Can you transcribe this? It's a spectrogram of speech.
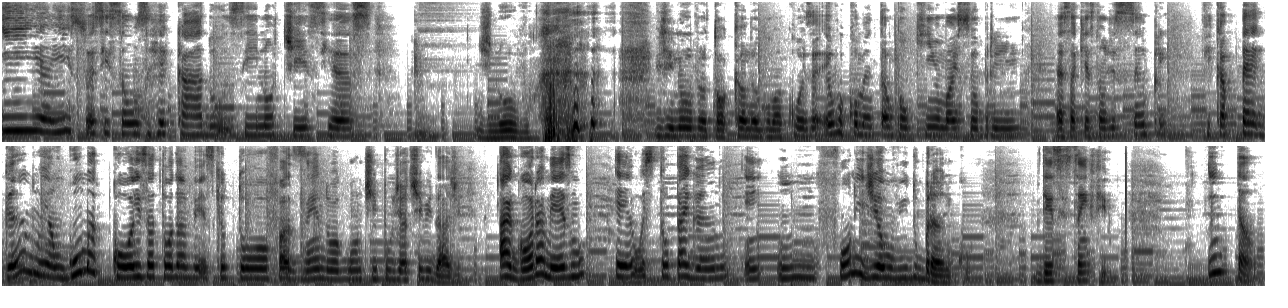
E é isso, esses são os recados e notícias de novo, de novo eu tocando alguma coisa, eu vou comentar um pouquinho mais sobre essa questão de sempre ficar pegando em alguma coisa toda vez que eu tô fazendo algum tipo de atividade. Agora mesmo eu estou pegando em um fone de ouvido branco desse sem fio. Então,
